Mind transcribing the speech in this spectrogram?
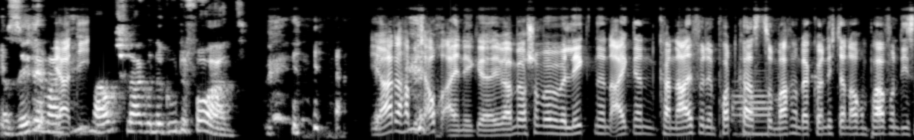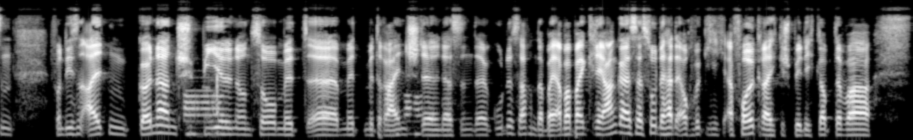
Da seht ihr mal ja, einen Aufschlag und eine gute Vorhand. Ja, da habe ich auch einige. Wir haben ja auch schon mal überlegt, einen eigenen Kanal für den Podcast zu machen. Da könnte ich dann auch ein paar von diesen, von diesen alten Gönnern spielen und so mit, äh, mit, mit reinstellen. Da sind äh, gute Sachen dabei. Aber bei Krianga ist es so, der hat ja auch wirklich erfolgreich gespielt. Ich glaube, der war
